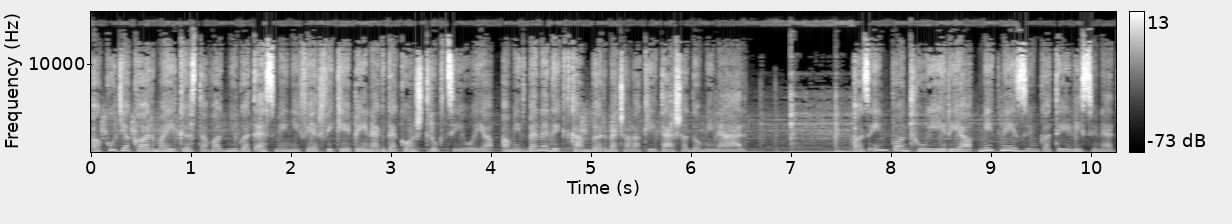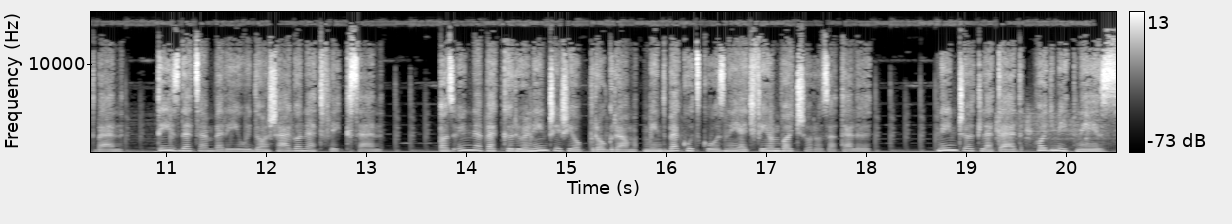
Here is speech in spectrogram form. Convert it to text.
A kutya karmai közt a vadnyugat eszményi férfi képének dekonstrukciója, amit Benedict Cumberbatch alakítása dominál. Az in.hu írja, mit nézzünk a téli szünetben. 10 decemberi újdonság a Netflixen. Az ünnepek körül nincs is jobb program, mint bekuckózni egy film vagy sorozat előtt. Nincs ötleted, hogy mit nézz.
